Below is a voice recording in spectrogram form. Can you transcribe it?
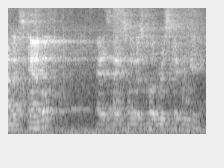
Alex Campbell, and his next song is called Risk Everything.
